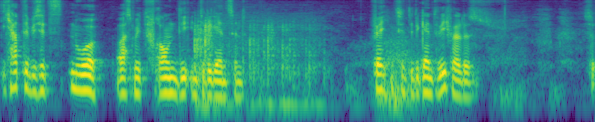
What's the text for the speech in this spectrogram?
Ich hatte bis jetzt nur was mit Frauen, die intelligent sind. Vielleicht nicht so intelligent wie ich, weil das so,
